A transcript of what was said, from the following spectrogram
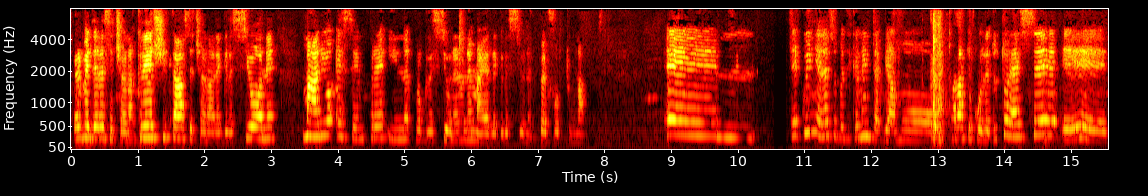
per vedere se c'è una crescita, se c'è una regressione. Mario è sempre in progressione, non è mai in regressione, per fortuna. E, e quindi adesso praticamente abbiamo parlato con le dottoresse e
